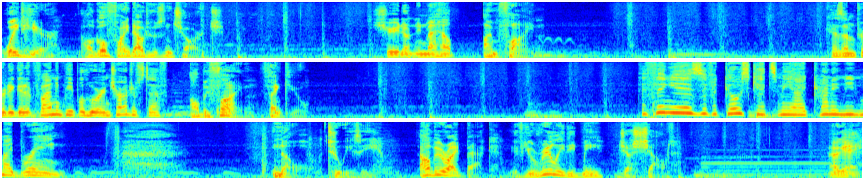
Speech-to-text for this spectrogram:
Wait here. I'll go find out who's in charge. Sure you don't need my help? I'm fine. Because I'm pretty good at finding people who are in charge of stuff. I'll be fine, thank you. The thing is, if a ghost gets me, I kind of need my brain. No, too easy. I'll be right back. If you really need me, just shout. Okay.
